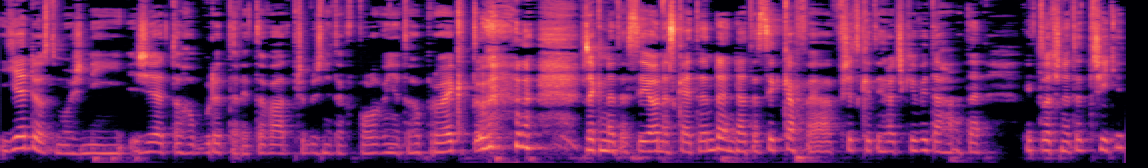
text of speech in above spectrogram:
Je dost možný, že toho budete litovat přibližně tak v polovině toho projektu. Řeknete si, jo, dneska je ten den, dáte si kafe a všechny ty hračky vytaháte jak to začnete třídit,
